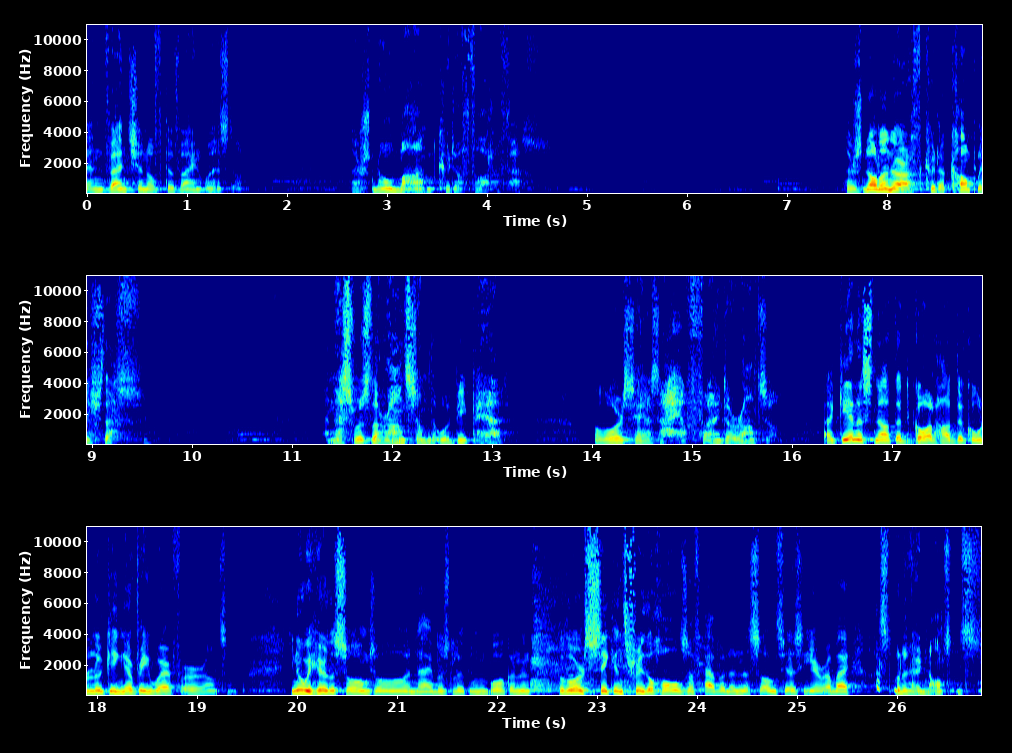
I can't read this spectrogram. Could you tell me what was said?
invention of divine wisdom. There's no man could have thought of this. There's none on earth could accomplish this. And this was the ransom that would be paid. The Lord says, I have found a ransom. Again, it's not that God had to go looking everywhere for a ransom. You know, we hear the songs, oh, and I was looking, walking, and the Lord seeking through the halls of heaven, and the Son says, Here am I. That's not nonsense.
